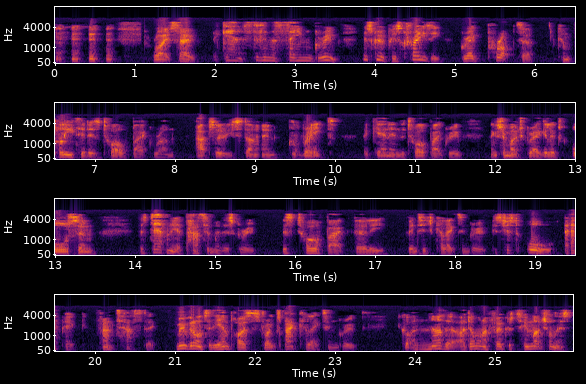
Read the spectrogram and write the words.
right, so again, still in the same group. This group is crazy. Greg Proctor completed his 12 back run. Absolutely stunning. Great. Again in the 12 back group. Thanks so much, Greg. It looks awesome. There's definitely a pattern with this group. This 12 back early vintage collecting group is just all epic. Fantastic. Moving on to the Empire Strikes Back collecting group. You've got another, I don't want to focus too much on this,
